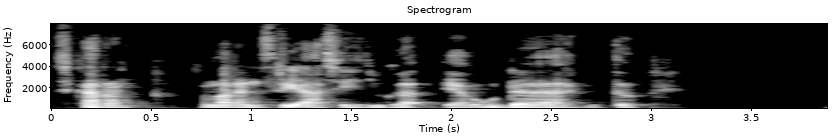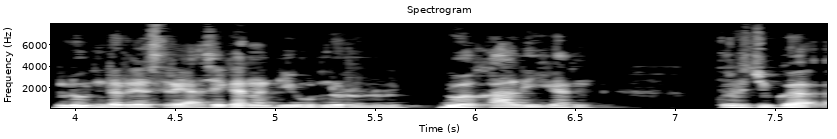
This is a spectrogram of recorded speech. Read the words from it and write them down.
Sekarang kemarin Sri Asih juga ya udah gitu. Blundernya Sri Asih karena diundur dua kali kan. Terus juga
